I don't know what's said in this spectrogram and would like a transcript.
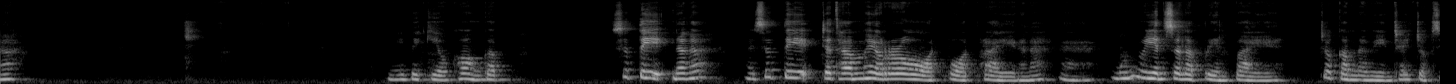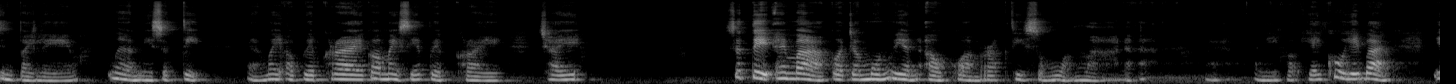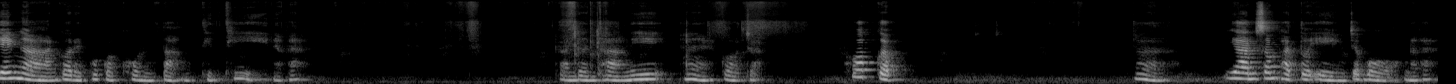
นะนี้ไปเกี่ยวข้องกับสตินะคะ สติจะทำให้รอดปลอดภัยนะนะหมุนเวียนสลับเปลี่ยนไป เจ้ากรรมนายเวรใช้จบสิ้นไปแล้ว เมื่อมีสติ ไม่เอาเปรียบใครก็ไม่เสียเปรียบใคร ใช้สติให้มากก็จะหมุนเวียนเอาความรักที่สมหวังมานะคะ อันนี้ก็ย้ายคู่ย้ายบ้าน ย้ายงานก็ได้พบกับคนต่างถิ่นที่นะคะ การเดินทางนี้ก็จะพบกับอ่ายานสัมผัสตัวเองจะบอกนะคะ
